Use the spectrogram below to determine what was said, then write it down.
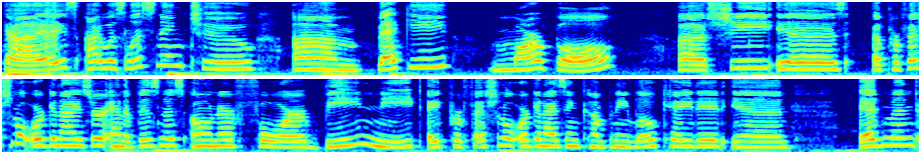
guys. I was listening to um, Becky Marple. Uh, she is a professional organizer and a business owner for Bee Neat, a professional organizing company located in Edmond,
